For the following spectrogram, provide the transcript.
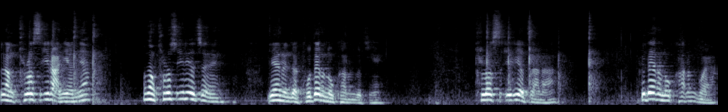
그냥 플러스 1 아니었냐? 그냥 플러스 1이었잖아. 얘는 이제 그대로 놓고 하는 거지. 플러스 1이었잖아. 그대로 놓고 하는 거야.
